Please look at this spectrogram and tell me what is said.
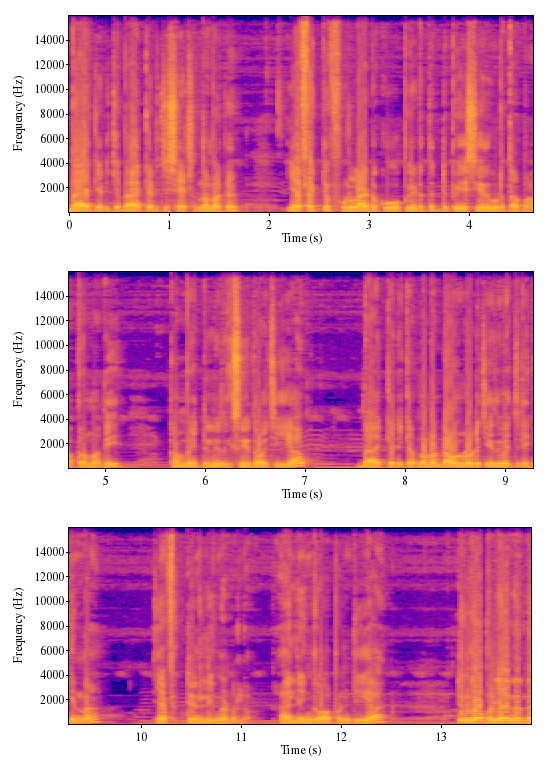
ബാക്ക് അടിക്കുക. ബാക്ക് അടിച്ച ശേഷം നമുക്ക് എഫക്റ്റ് ഫുള്ളായിട്ട് കോപ്പി എടുത്തിട്ട് പേസ്റ്റ് ചെയ്ത് കൊടുത്താൽ മാത്രം മതി. കംപ്ലീറ്റ് ലിറിക്സ് ഇതോ ചെയ്യാം ബാക്ക് അടിക്കാം നമ്മൾ ഡൗൺലോഡ് ചെയ്ത് വെച്ചിരിക്കുന്ന എഫക്റ്റിന്റെ ലിങ്ക് ഉണ്ടല്ലോ. ആ ലിങ്ക് ഓപ്പൺ ചെയ്യുക. ലിങ്ക് ഓപ്പൺ ചെയ്യുന്നത്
